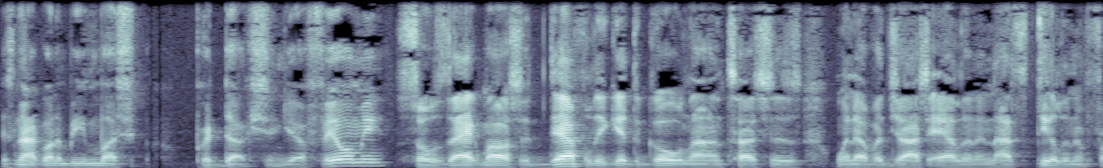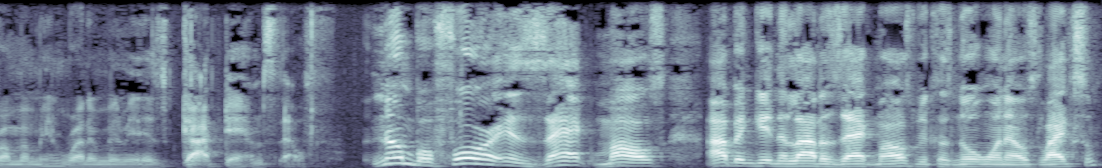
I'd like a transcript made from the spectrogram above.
it's not going to be much production. You feel me? So Zach Moss should definitely get the goal line touches whenever Josh Allen and not stealing them from him and running him in his goddamn self. Number four is Zach Moss. I've been getting a lot of Zach Moss because no one else likes him.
